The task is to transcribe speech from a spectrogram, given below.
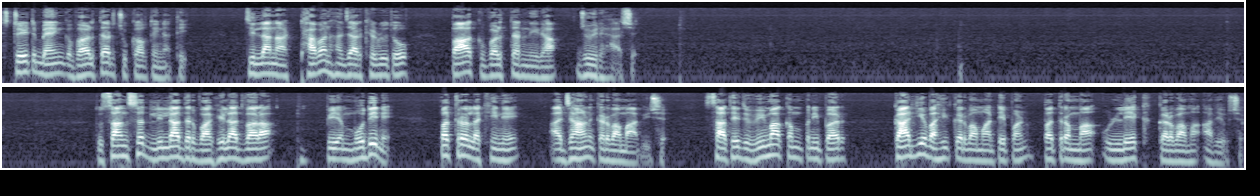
સ્ટેટ બેંક વળતર ચૂકવતી નથી. જિલ્લાના અઠ્ઠાવન હજાર ખેડૂતો પાક વળતરની રાહ જોઈ રહ્યા છે. તો સાંસદ લીલાધર વાઘેલા દ્વારા પીએમ મોદીને પત્ર લખીને આ જાણ કરવામાં આવી છે. સાથે જ વીમા કંપની પર કાર્યવાહી કરવા માટે પણ પત્રમાં ઉલ્લેખ કરવામાં આવ્યો છે.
